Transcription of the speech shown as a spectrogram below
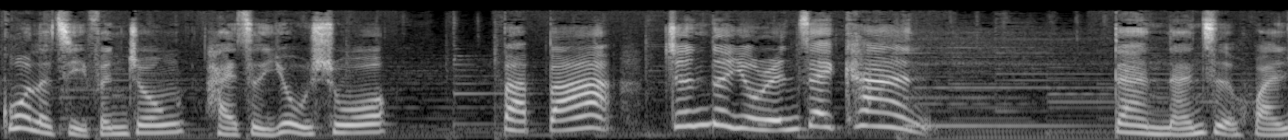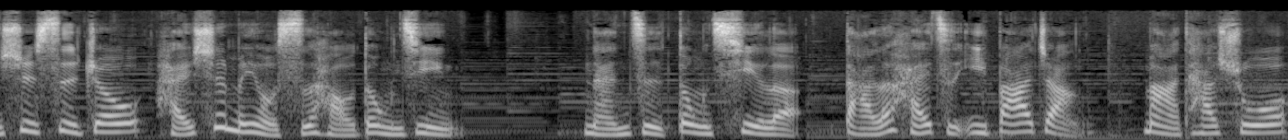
过了几分钟，孩子又说：“爸爸，真的有人在看。”但男子环视四周，还是没有丝毫动静。男子动气了，打了孩子一巴掌，骂他说：“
